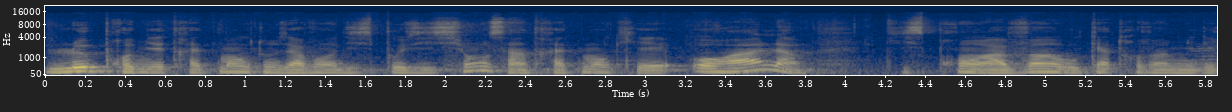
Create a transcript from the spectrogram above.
le premier traitement que nous avons à disposition. C'est un traitement qui est oral, qui se prend à 20 ou 80 mg,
